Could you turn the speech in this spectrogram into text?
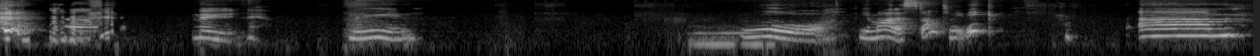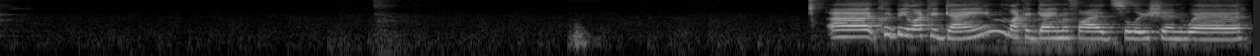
um, moon. Moon. Oh, you might have stumped me, Vic. Um. Uh, it could be like a game, like a gamified solution where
